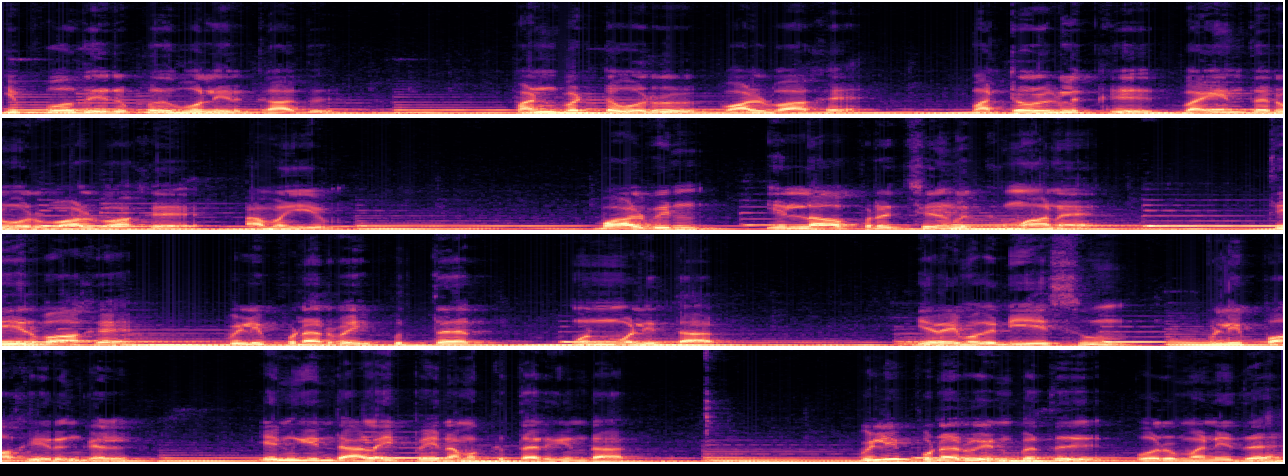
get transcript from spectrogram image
இப்போது இருப்பது போல் இருக்காது. பண்பட்ட ஒரு வாழ்வாக மற்றவர்களுக்கு பயந்தரும் ஒரு வாழ்வாக அமையும். வாழ்வின் எல்லா பிரச்சனைகளுக்குமான தீர்வாக விழிப்புணர்வை புத்தர் முன்மொழிந்தார். இறைமகன் இயேசுவும் விழிப்பாக இருங்கள் என்கின்ற அழைப்பை நமக்கு தருகின்றார். விழிப்புணர்வு என்பது ஒரு மனித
